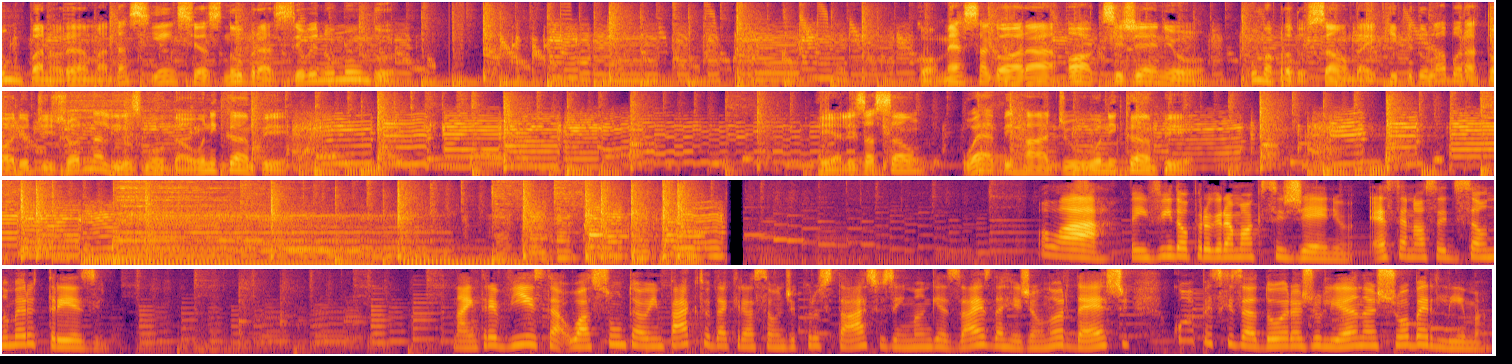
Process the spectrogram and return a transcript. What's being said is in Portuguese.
Um panorama das ciências no Brasil e no mundo. Começa agora Oxigênio, uma produção da equipe do Laboratório de Jornalismo da Unicamp. Realização Web Rádio Unicamp. Olá, bem-vindo ao programa Oxigênio. Esta é a nossa edição número 13. Na entrevista, o assunto é o impacto da criação de crustáceos em manguezais da região Nordeste com a pesquisadora Juliana Schober Lima.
